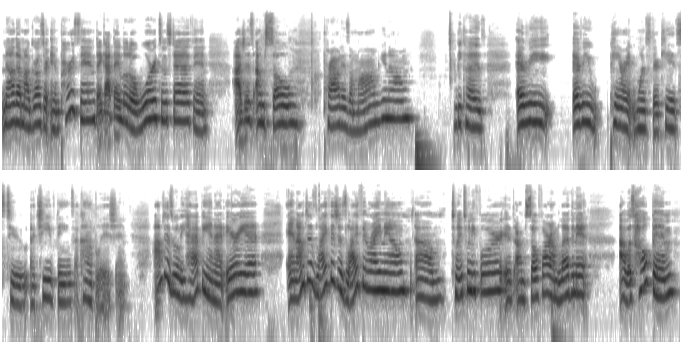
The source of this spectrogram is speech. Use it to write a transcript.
now that my girls are in person, they got their little awards and stuff. And I just, I'm so proud as a mom, you know, because every, every parent wants their kids to achieve things, accomplish. And I'm just really happy in that area. And I'm just life is just life in right now. Um, 2024, it, I'm so far, I'm loving it. I was hoping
